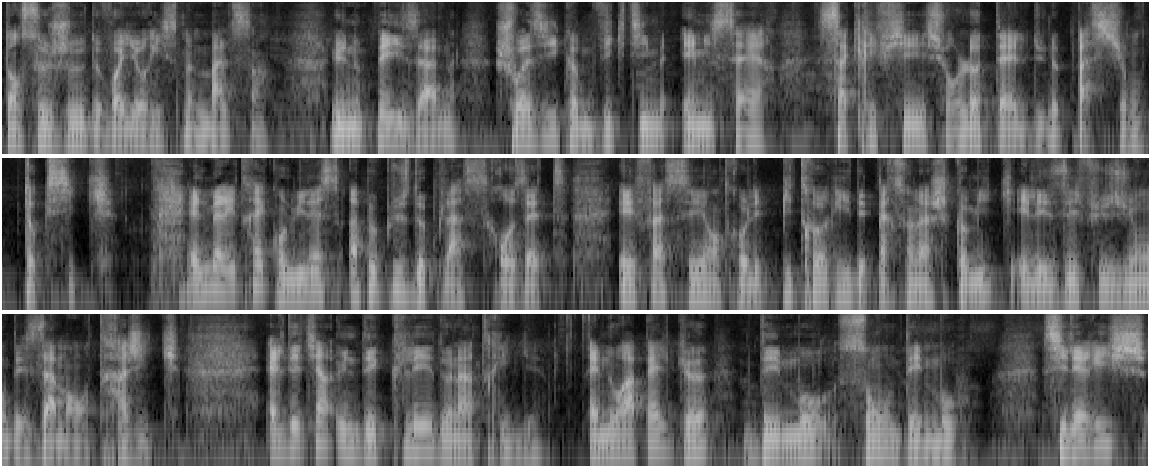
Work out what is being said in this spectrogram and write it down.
dans ce jeu de voyeurisme malsain. Une paysanne choisie comme victime émissaire, sacrifiée sur l'autel d'une passion toxique. Elle mériterait qu'on lui laisse un peu plus de place, Rosette, effacée entre les pitreries des personnages comiques et les effusions des amants tragiques. Elle détient une des clés de l'intrigue. Elle nous rappelle que des mots sont des mots. Si les riches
